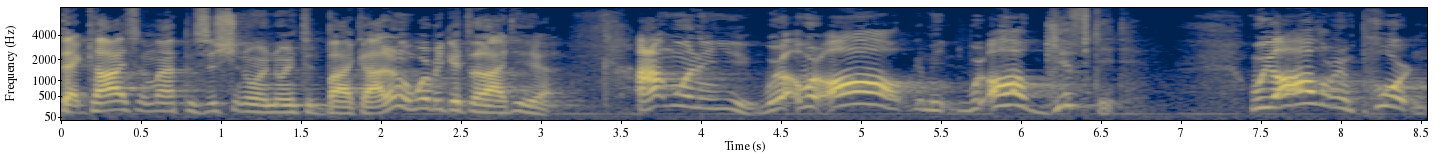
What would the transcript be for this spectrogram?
that guys in my position are anointed by God. I don't know where we get that idea. I'm one of you. We're, we're all, I mean, we're all gifted. We all are important.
